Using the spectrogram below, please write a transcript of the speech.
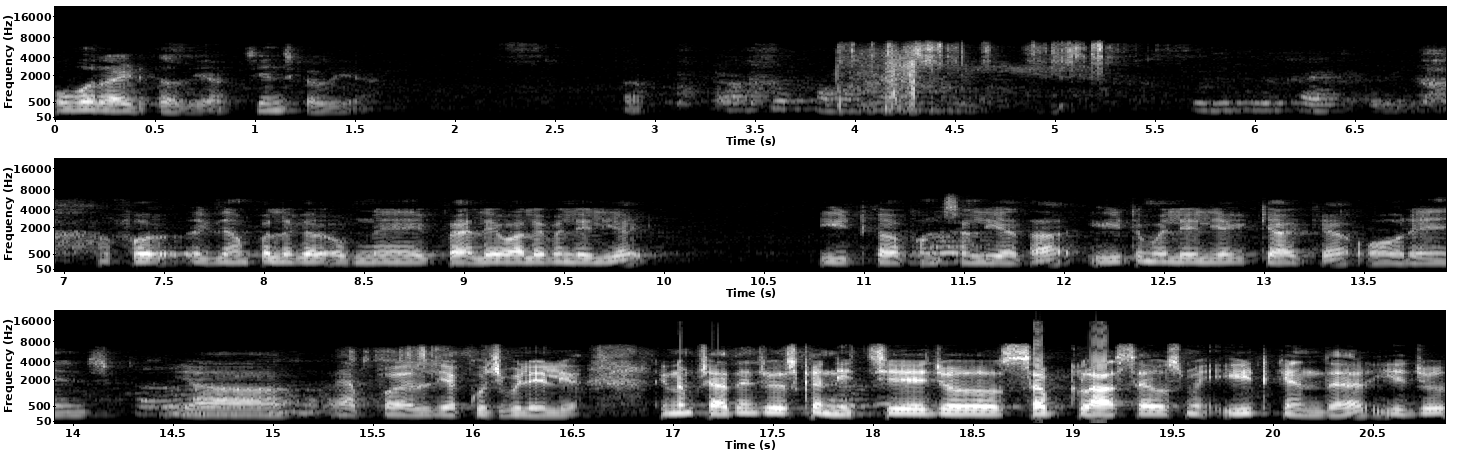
ओवर राइड कर दिया चेंज कर दिया। फॉर एग्जांपल अगर आपने पहले वाले में ले लिया ईट का फ़ंक्शन लिया था ईट में ले लिया क्या क्या ऑरेंज या एप्पल या कुछ भी ले लिया। लेकिन हम चाहते हैं जो इसका नीचे जो सब क्लास है, उसमें ईट के अंदर ये जो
